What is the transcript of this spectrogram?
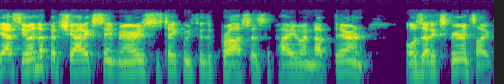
Yeah, so you end up at Shattuck St. Mary's. Just take me through the process of how you end up there, and what was that experience like?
